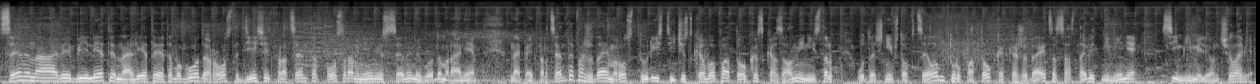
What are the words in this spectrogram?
Цены на авиабилеты на лето этого года рост 10% по сравнению с ценами годом ранее. На 5% ожидаем рост туристического потока, сказал министр, уточнив, что в целом турпоток, как ожидается, составит не менее 7 миллионов миллион человек.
